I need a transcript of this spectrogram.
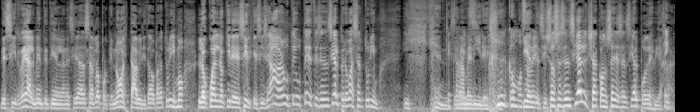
de si realmente tienen la necesidad de hacerlo, porque no está habilitado para turismo, lo cual no quiere decir que si dice, ah, usted, usted es esencial, pero va a ser turismo. ¿Y quién te va a medir eso? ¿Cómo Si sos esencial, ya con ser esencial podés viajar.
